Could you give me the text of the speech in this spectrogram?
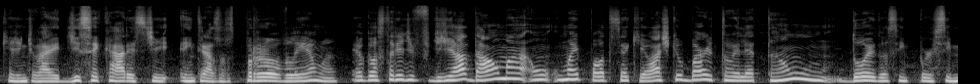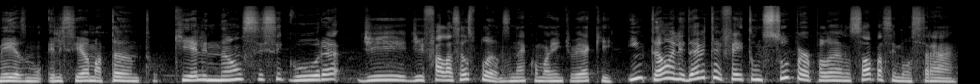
que a gente vai dissecar este, entre aspas, problema, eu gostaria de, de já dar uma, um- uma hipótese aqui. Eu acho que o Bartô, ele é tão doido assim por si mesmo, ele se ama tanto, que ele não se segura de, de falar seus planos, né? Como a gente vê aqui. Então, ele deve ter feito um super plano só pra se mostrar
